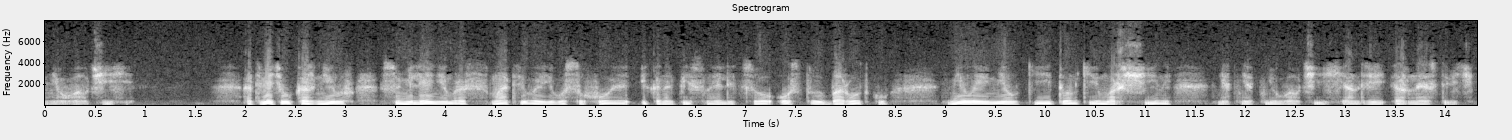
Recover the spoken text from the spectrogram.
не у волчихи», — ответил Корнилов с умилением, рассматривая его сухое иконописное лицо, острую бородку — Милые мелкие и тонкие морщины. Нет-нет, не у волчихи, Андрей Эрнестович,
